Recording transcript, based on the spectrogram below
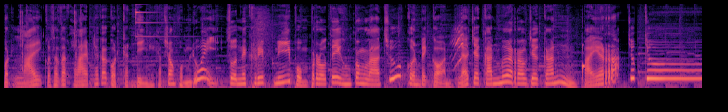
กดไลค์กด subscribe แล้วก็กดกระดิ่งให้กับช่องผมด้วย ส่วนในคลิปนี้ผมโปรเต้คงต้องลาทุกคนไปก่อน แล้วเจอกันเมื่อเราเจอกัน ไปละจุ๊บจุ๊บ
